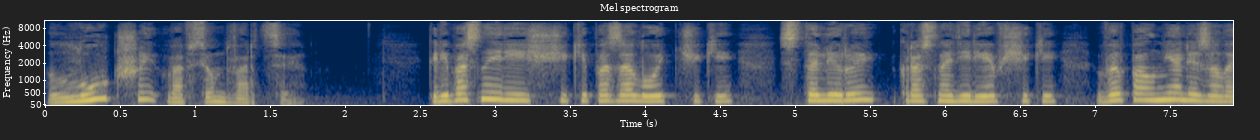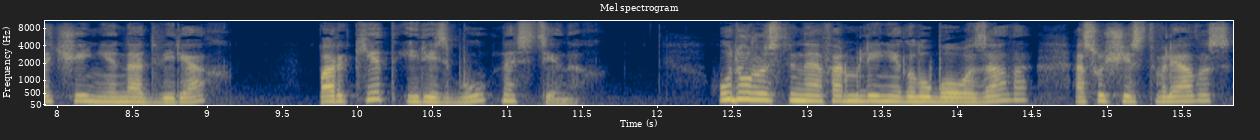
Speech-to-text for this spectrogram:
лучший во всем дворце. Крепостные резчики, позолотчики, столяры, краснодеревщики выполняли золочение на дверях, паркет и резьбу на стенах. Художественное оформление голубого зала осуществлялось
